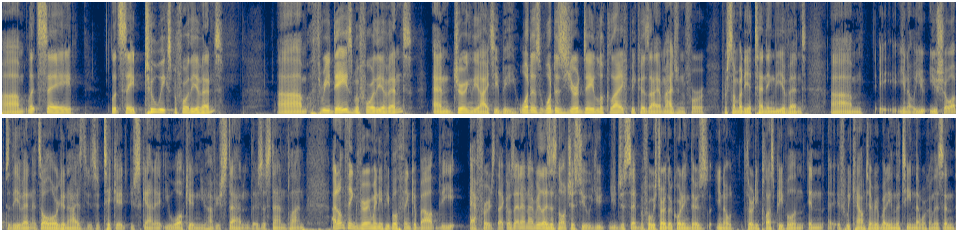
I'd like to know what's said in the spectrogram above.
Um, let's say, let's say two weeks before the event, um, three days before the event, and during the ITB. What is what does your day look like? Because I imagine for for somebody attending the event, um, you know, you, you show up to the event, it's all organized. There's a ticket, you scan it, you walk in, you have your stand. There's a stand plan. I don't think very many people think about the efforts that goes in, and I realize it's not just you. You you just said before we started recording, there's you know 30 plus people in, in if we count everybody in the team that work on this, and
